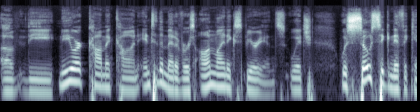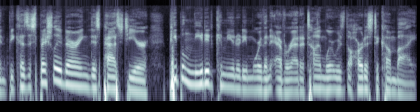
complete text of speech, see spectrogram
of the New York Comic Con Into the Metaverse online experience, which was so significant because, especially during this past year, people needed community more than ever at a time where it was the hardest to come by.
